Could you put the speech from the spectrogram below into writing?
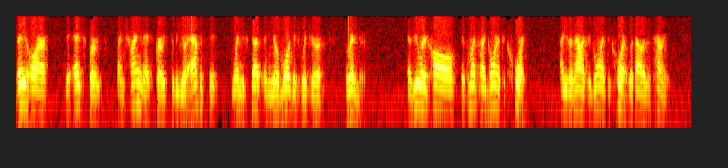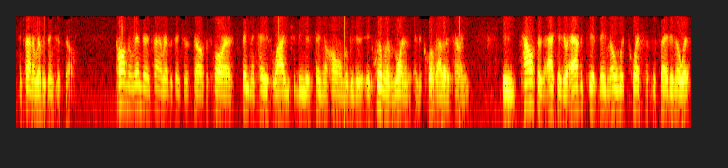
they are the experts and trained experts to be your advocate when discussing your mortgage with your lender. If you recall, it's much like going into court. I use an analogy, you're going into court without an attorney and trying to represent yourself. Calling the lender and trying to represent yourself as far as stating the case why you should be staying in your home would be the equivalent of going into court without an attorney. The counselors act as your advocate. They know what questions to say. They know what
